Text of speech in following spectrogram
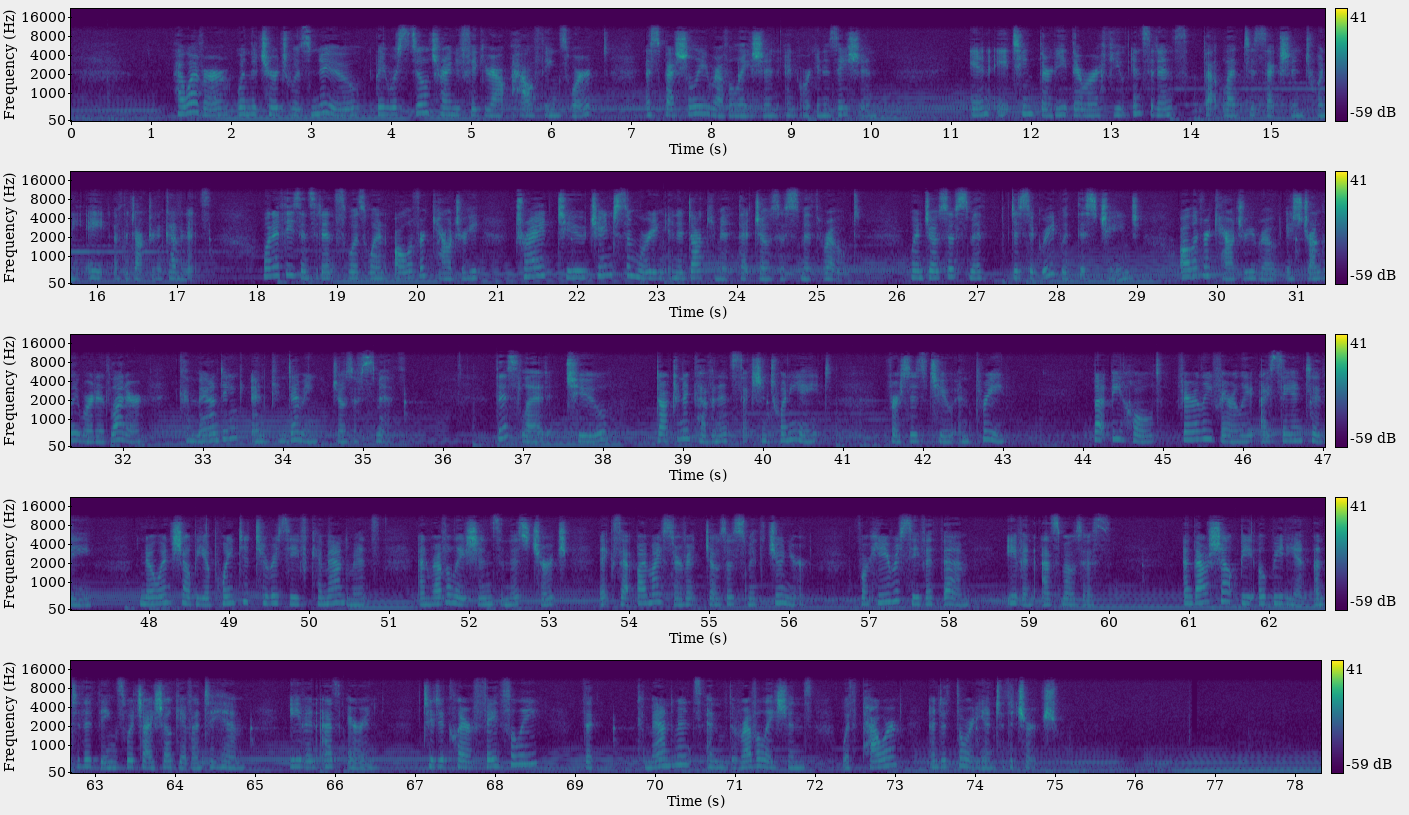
However, when the church was new, they were still trying to figure out how things worked, especially revelation and organization. In 1830, there were a few incidents that led to Section 28 of the Doctrine and Covenants. One of these incidents was when Oliver Cowdery tried to change some wording in a document that Joseph Smith wrote. When Joseph Smith disagreed with this change, Oliver Cowdery wrote a strongly worded letter commanding and condemning Joseph Smith. This led to Doctrine and Covenants, section 28, verses 2 and 3. But behold, verily, verily, I say unto thee, no one shall be appointed to receive commandments and revelations in this church except by my servant Joseph Smith Jr., for he receiveth them even as Moses. And thou shalt be obedient unto the things which I shall give unto him, even as Aaron, to declare faithfully the commandments and the revelations with power and authority unto the church.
